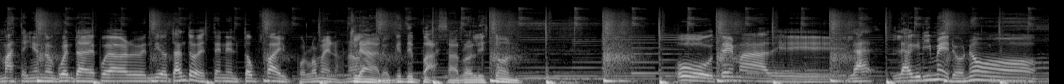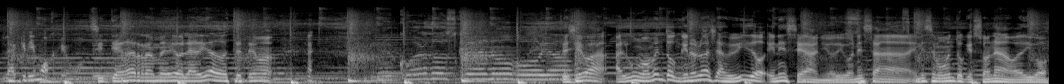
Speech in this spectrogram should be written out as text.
más teniendo en cuenta después de haber vendido tanto, que esté en el top 5, por lo menos, ¿no? Claro, ¿qué te pasa, Rolling Stone? Uh, tema de la, lagrimero, no lacrimógeno. Si te agarra medio ladeado este tema, Recuerdos que no voy a te lleva a algún momento, aunque no lo hayas vivido en ese año, digo, en, esa, en ese momento que sonaba, digo.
